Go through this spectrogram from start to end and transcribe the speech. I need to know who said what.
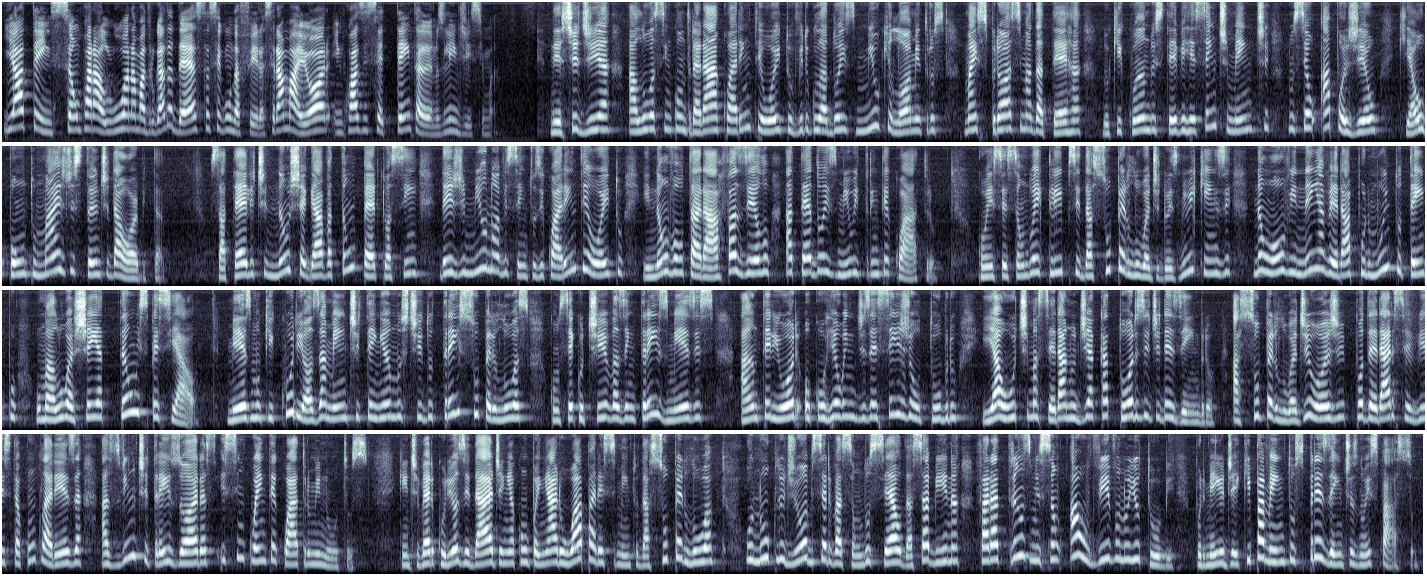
Speaker 1: E a atenção para a Lua na madrugada desta segunda-feira será maior em quase 70 anos. Lindíssima.
Speaker 2: Neste dia, a Lua se encontrará a 48,2 mil quilômetros mais próxima da Terra do que quando esteve recentemente no seu apogeu, que é o ponto mais distante da órbita. O satélite não chegava tão perto assim desde 1948 e não voltará a fazê-lo até 2034. Com exceção do eclipse da superlua de 2015, não houve nem haverá por muito tempo uma lua cheia tão especial. Mesmo que, curiosamente, tenhamos tido três superluas consecutivas em três meses, a anterior ocorreu em 16 de outubro e a última será no dia 14 de dezembro. A superlua de hoje poderá ser vista com clareza às 23 horas e 54 minutos. Quem tiver curiosidade em acompanhar o aparecimento da superlua, o Núcleo de Observação do Céu da Sabina fará transmissão ao vivo no YouTube, por meio de equipamentos presentes no espaço.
